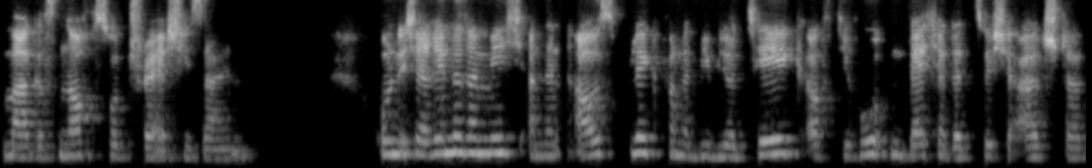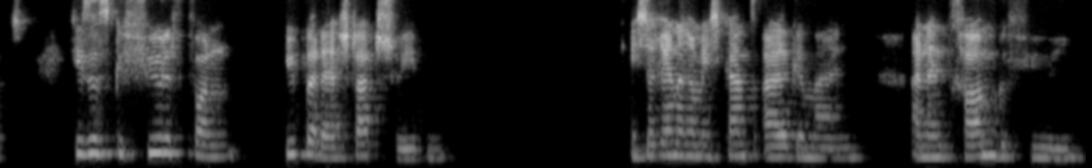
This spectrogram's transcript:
mag es noch so trashy sein. Und ich erinnere mich an den Ausblick von der Bibliothek auf die roten Dächer der Zürcher Altstadt. Dieses Gefühl von über der Stadt schweben. Ich erinnere mich ganz allgemein an ein Traumgefühl,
